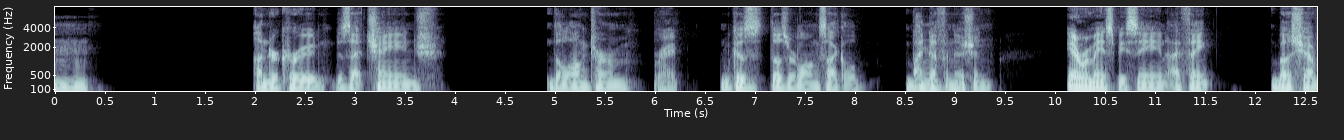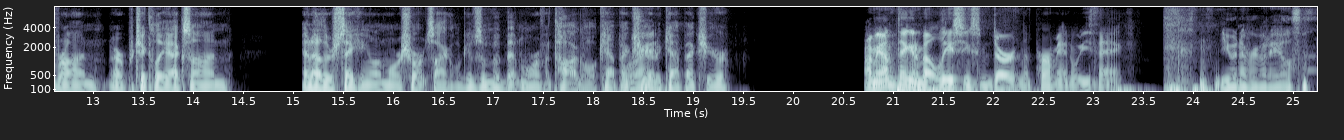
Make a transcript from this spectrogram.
Mm-hmm. under crude, does that change the long term Right. because those are long cycle by Mhm. definition. Yeah, it remains to be seen. I think both Chevron or particularly Exxon and others taking on more short cycle gives them a bit more of a toggle capex year to capex year. I mean, I'm thinking about leasing some dirt in the Permian. What do you think? You and everybody else.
